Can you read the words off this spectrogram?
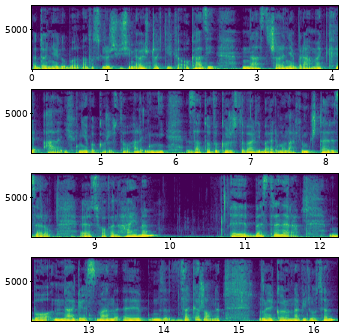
do niego, bo Lewandowski rzeczywiście miał jeszcze kilka okazji na strzelenie bramek, ale ich nie wykorzystał, ale inni za to wykorzystywali Bayern Monachium 4-0 z Hoffenheimem bez trenera, bo Nagelsmann zakażony koronawirusem,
